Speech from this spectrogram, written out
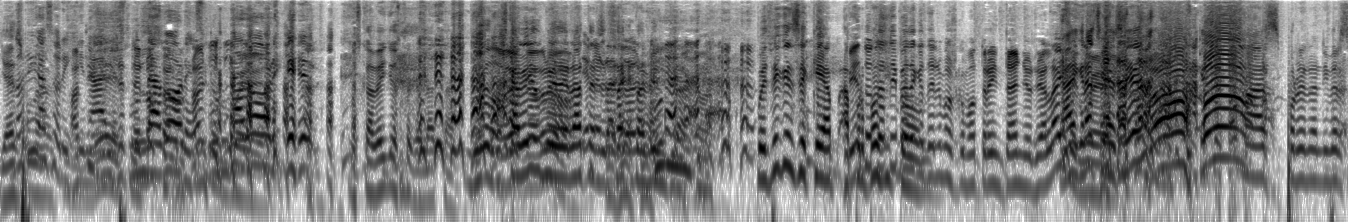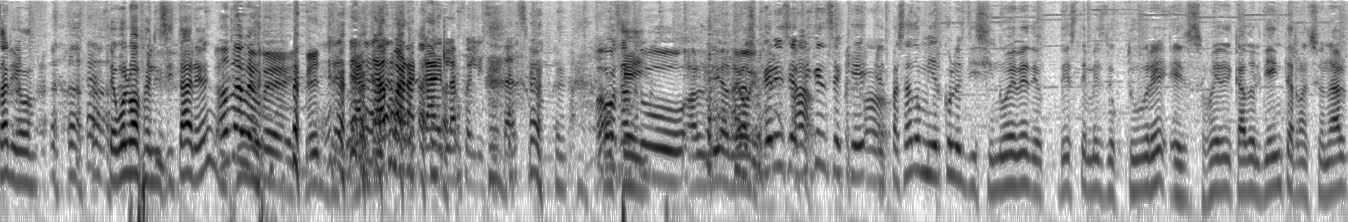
no digas originales, fundadores, fundadores. Los cabellos te delatan. Los cabellos me delatan, exactamente. Pues fíjense que a, a propósito... de que tenemos como 30 años de al aire. Ay, gracias, ¿eh? ¿Qué te tomas por el aniversario? Te vuelvo a felicitar, ¿eh? Ándale, güey. Vente. De acá para acá es la felicitación. Vamos a tu, al día de hoy. Sugerencia, ah. fíjense que ah. el pasado miércoles 19 de, de este mes de octubre es, fue dedicado el Día Internacional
